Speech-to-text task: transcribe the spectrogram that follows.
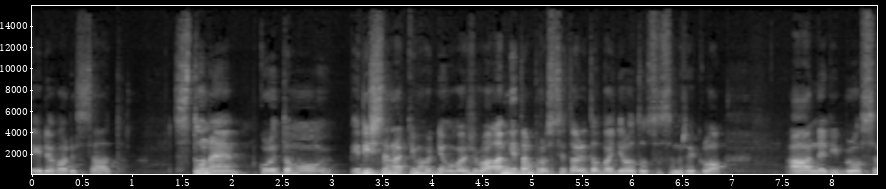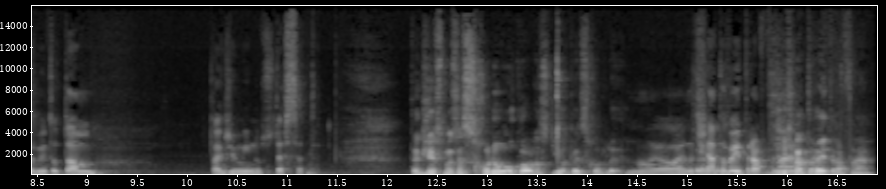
těch 90. 100 ne, kvůli tomu, i když jsem nad tím hodně uvažovala, a mě tam prostě tady to vadilo, to, co jsem řekla, a nelíbilo se mi to tam, takže minus 10. Takže jsme se shodou okolností opět shodli. No jo, začíná to být trapné. Začíná to být trapné.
